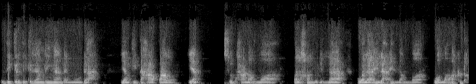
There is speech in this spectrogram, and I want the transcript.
zikir-zikir yang ringan dan mudah yang kita hafal ya subhanallah walhamdulillah wala ilaha illallah wallahu akbar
